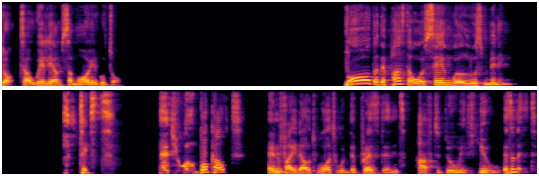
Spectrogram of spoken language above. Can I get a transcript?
Dr. William Samoei Ruto. More that the pastor was saying will lose meaning, taste. And you will walk out and find out what would the president have to do with you, isn't it?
